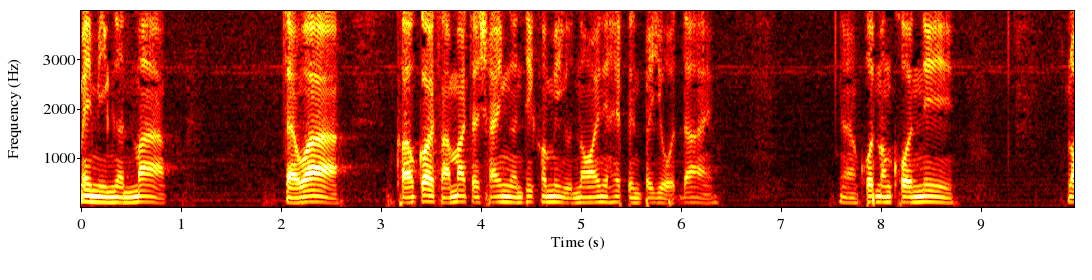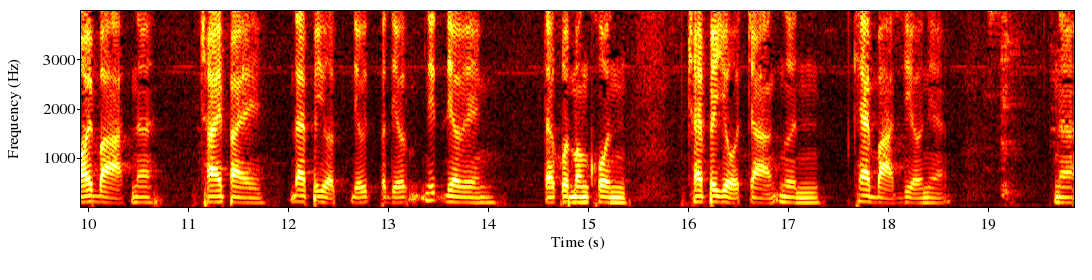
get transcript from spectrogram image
ไม่มีเงินมาก แต่ว่า เขาก็สามารถจะใช้เงินที่เขามีอยู่น้อยนี่ให้เป็นประโยชน์ได้นะคนบางคนนี่ร้อยบาทนะใช้ไปได้ประโยชน์เดี๋ยวประเดี๋ยวนิดเดียวเอง แต่คนบางคนใช้ประโยชน์จากเงินแค่บาทเดียวเนี่ยนะ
